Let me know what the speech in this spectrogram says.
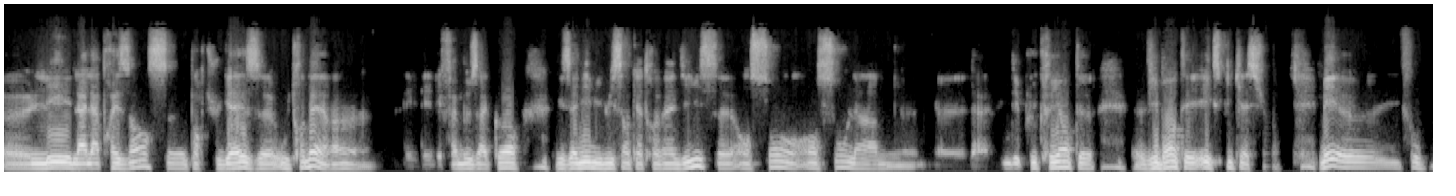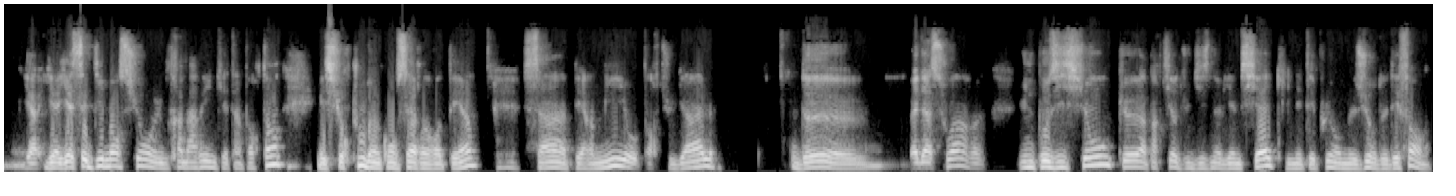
les, la, la, présence portugaise outre-mer. Hein. Les, fameux accords des années 1890 en sont, en sont la, des plus criantes, euh, vibrantes explications. Mais euh, il faut, il y a, y a, cette dimension ultramarine qui est importante, mais surtout dans le concert européen, ça a permis au Portugal de bah, d'asseoir une position que, à partir du 19e siècle, il n'était plus en mesure de défendre.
